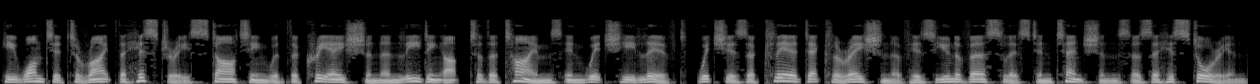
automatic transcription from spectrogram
he wanted to write the history starting with the creation and leading up to the times in which he lived, which is a clear declaration of his universalist intentions as a historian.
